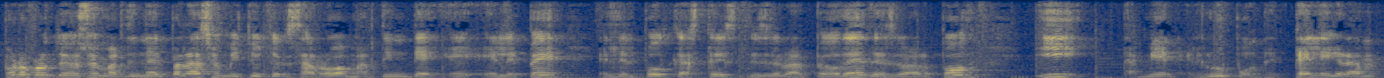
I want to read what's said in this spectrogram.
Por lo pronto yo soy Martín del Palacio, mi Twitter es arroba martindelp, el del podcast es desde el bar desde el bar pod, y también el grupo de Telegram,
